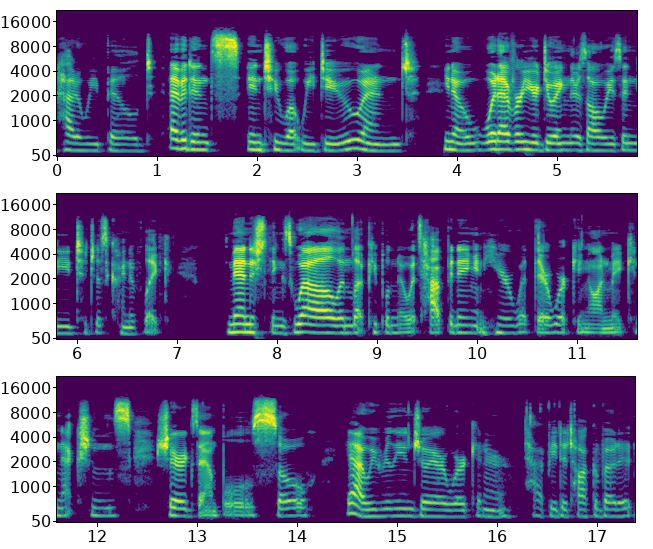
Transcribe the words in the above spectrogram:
How do we build evidence into what we do? And, you know, whatever you're doing, there's always a need to just kind of like manage things well and let people know what's happening and hear what they're working on, make connections, share examples. So, yeah, we really enjoy our work and are happy to talk about it.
